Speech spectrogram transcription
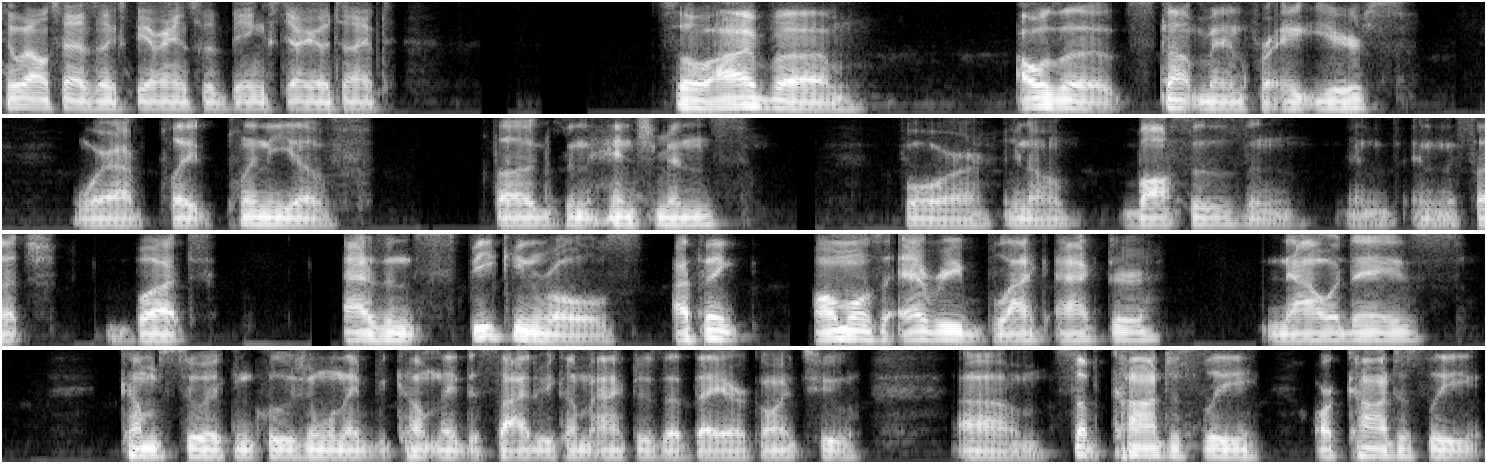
Who else has an experience with being stereotyped? So I've, um, I was a stuntman for eight years where I've played plenty of thugs and henchmen for, you know, bosses and, and, and such. But as in speaking roles, I think almost every black actor nowadays comes to a conclusion when they become they decide to become actors that they are going to um, subconsciously or consciously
